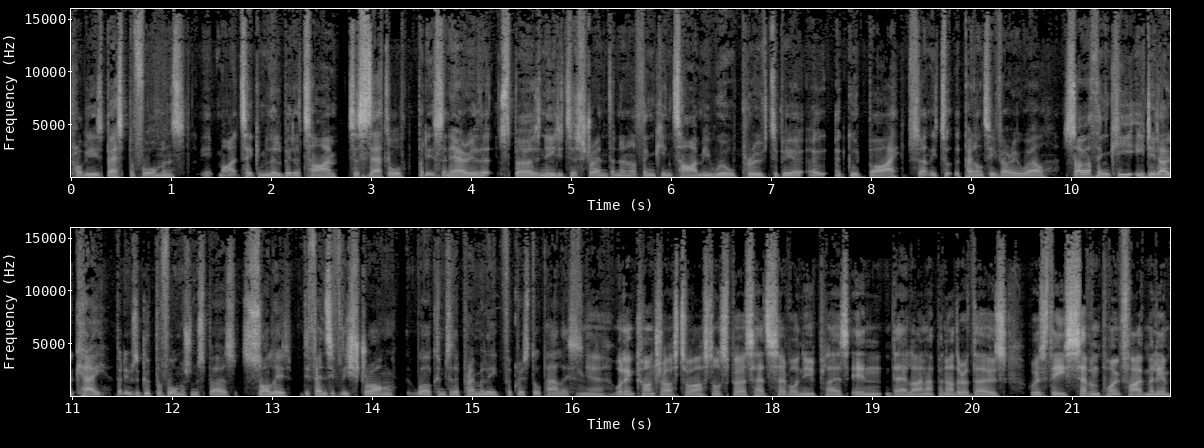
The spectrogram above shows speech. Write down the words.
probably his best performance. It might take him a little bit of time to settle, but it's an area that Spurs needed to strengthen, and I think in time he will prove to be a, a, a good buy. Certainly took the penalty very well. So I think he, he did okay, but it was a good performance from Spurs. Solid, defensively strong. Welcome to the Premier League for Crystal Palace. Yeah, well, in contrast to Arsenal, Spurs had several new players in their lineup. Another of those was the £7.5 million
